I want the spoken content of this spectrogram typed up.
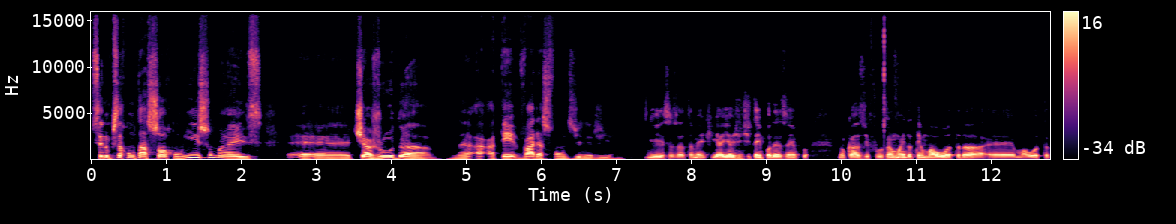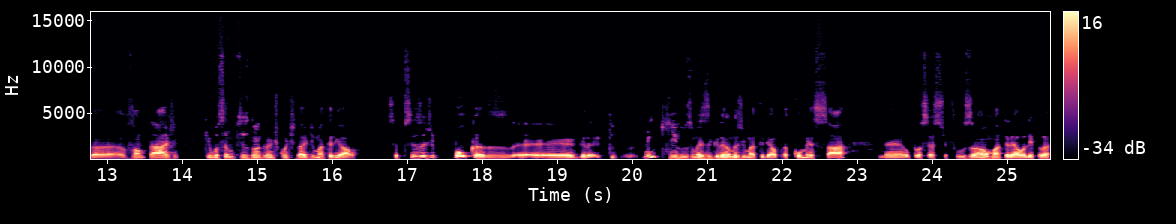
você não precisa contar só com isso, mas é, te ajuda né, a, a, ter várias fontes de energia. Né? Isso, exatamente. E aí a gente tem, por exemplo, no caso de fusão, ainda tem uma outra, é, uma outra vantagem que você não precisa de uma grande quantidade de material. Você precisa de poucas, é, nem quilos, mas gramas de material para começar né, o processo de fusão, material ali para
